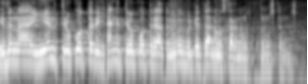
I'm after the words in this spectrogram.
ಇದನ್ನು ಏನು ತಿಳ್ಕೊತಾರೆ, ಹೆಂಗೆ ತಿಳ್ಕೊತಾರೆ, ಅದು ನಿಮಗೆ ಬಿಟ್ಟಿದ್ದ. ನಮಸ್ಕಾರ ನಮಸ್ಕಾರ ನಮಸ್ಕಾರ ನಮಸ್ಕಾರ.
